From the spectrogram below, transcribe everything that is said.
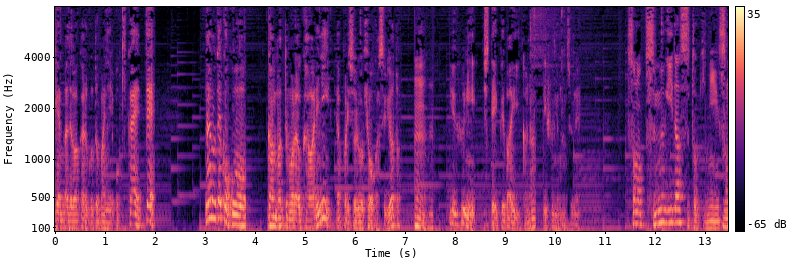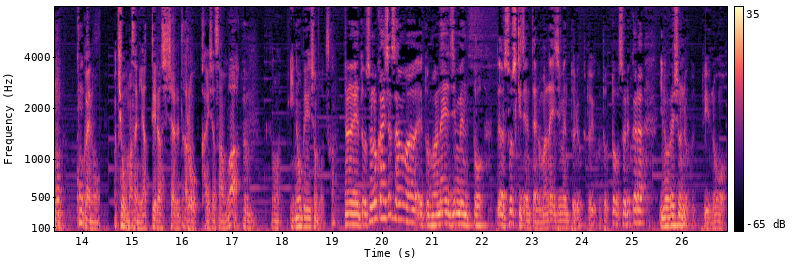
現場でわかる言葉に置き換えて、なので、ここを頑張ってもらう代わりに、やっぱりそれを評価するよと。うん、いうふうにしていけばいいかなっていうふうに思うんですよね。その紡ぎ出すときに、その、今回の今日まさにやっていらっしゃるだろう会社さんは、うん、そのイノベーションどうですか、えーと、その会社さんは、えーと、マネージメント組織全体のマネージメント力ということとそれからイノベーション力っていうのを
